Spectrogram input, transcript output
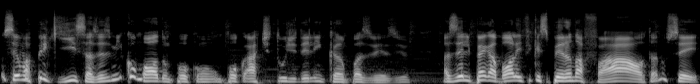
Não sei, uma preguiça, às vezes me incomoda um pouco, um pouco a atitude dele em campo, às vezes, viu? Às vezes ele pega a bola e fica esperando a falta, não sei.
